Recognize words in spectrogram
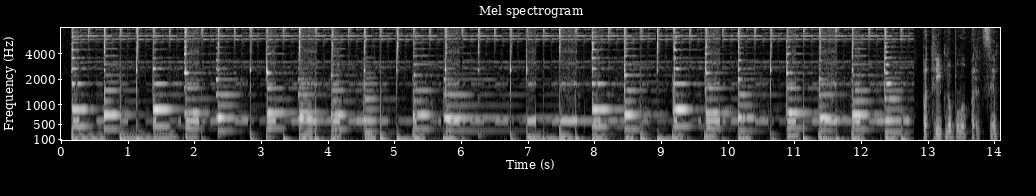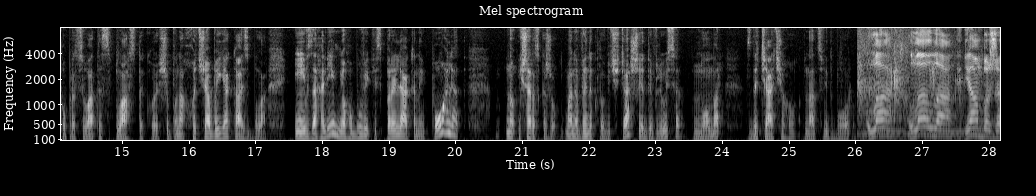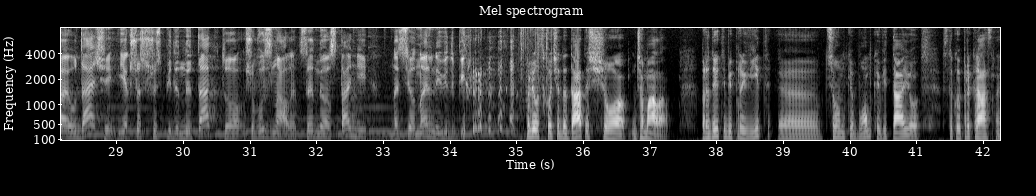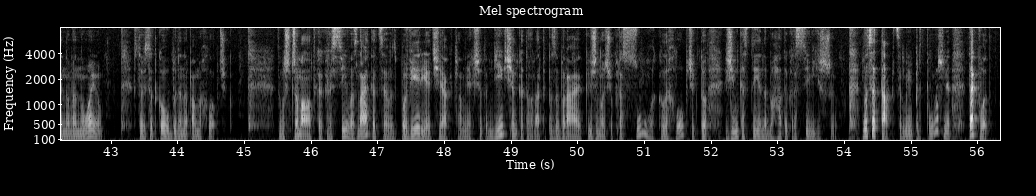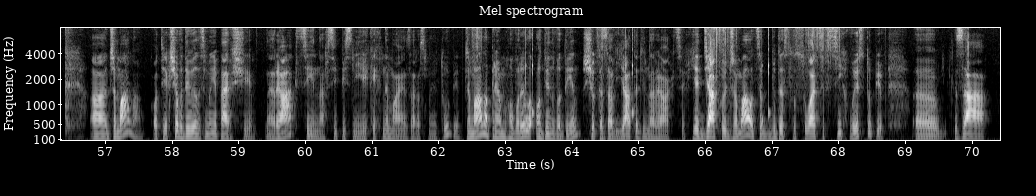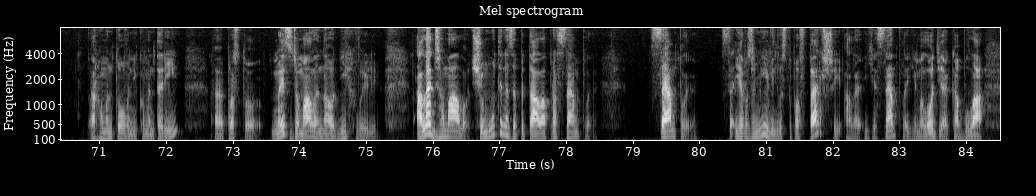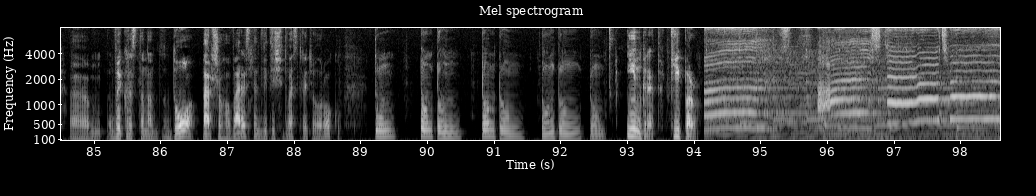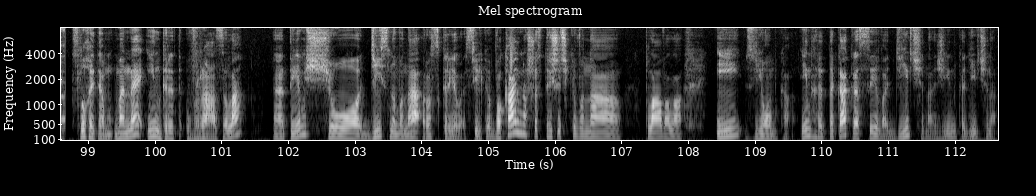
Потрібно було перед цим попрацювати з пластикою, щоб вона хоча б якась була. І взагалі в нього був якийсь переляканий погляд. Ну і ще раз кажу, в мене виникло відчуття, що я дивлюся номер з дитячого нацвідбору. Ла, ла, ла. Я вам бажаю удачі. І якщо щось піде не так, то щоб ви знали, це не останній національний відбір. Плюс хочу додати, що Джамала, передаю тобі привіт. Е, Цьомки-бомки, вітаю з такою прекрасною новиною. 100% буде, напевно, хлопчик. Тому що Джамала така красива, знаєте, це повір'я, чи як там, якщо там дівчинка, то вона типу забирає жіночу красу, а коли хлопчик, то жінка стає набагато красивішою. Ну це так, це мої предположення. Так от, Джамала, от якщо ви дивились мої перші реакції на всі пісні, яких немає зараз на Ютубі, Джамала прям говорила один в один, що казав я тоді на реакціях. Я дякую Джамала, це буде стосуватися всіх виступів е, за аргументовані коментарі. Е, Просто ми з Джамалою на одній хвилі. Але Джамало, чому ти не запитала про семпли? Семпли. Я розумію, він виступав перший, але є семпли, є мелодія, яка була ем, використана до 1 вересня 2023 року. Тун, тун, тун, тун, тун, тун, тун, тун. Інгрид, Кіпер. Слухайте, мене Інгрид вразила тим, що дійсно вона розкрилась. Тільки вокально щось трішечки вона плавала. І зйомка. Інгрид така красива дівчина, жінка, дівчина.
